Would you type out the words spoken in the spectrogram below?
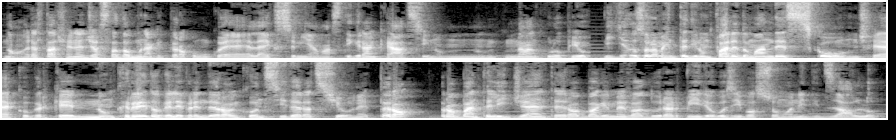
No, in realtà ce n'è già stata una che però comunque è l'ex mia, ma sti gran cazzi, non, non me la inculo più. Vi chiedo solamente di non fare domande sconce, ecco, perché non credo che le prenderò in considerazione. Però, roba intelligente, roba che mi fa durare video, così posso monetizzarlo.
